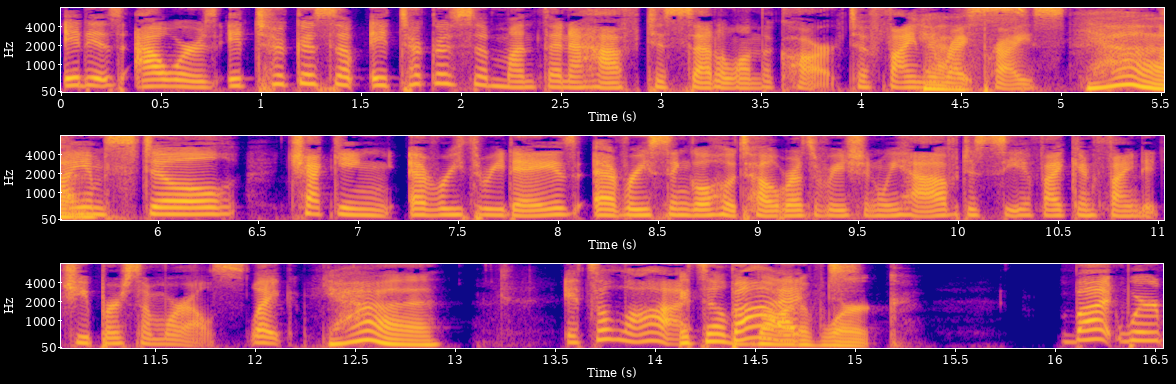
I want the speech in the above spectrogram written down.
it is ours. It took us a, it took us a month and a half to settle on the car to find the right price. Yeah. I am still checking every three days, every single hotel reservation we have to see if I can find it cheaper somewhere else. Like Yeah. it's a lot. It's a but, lot of work. But we're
